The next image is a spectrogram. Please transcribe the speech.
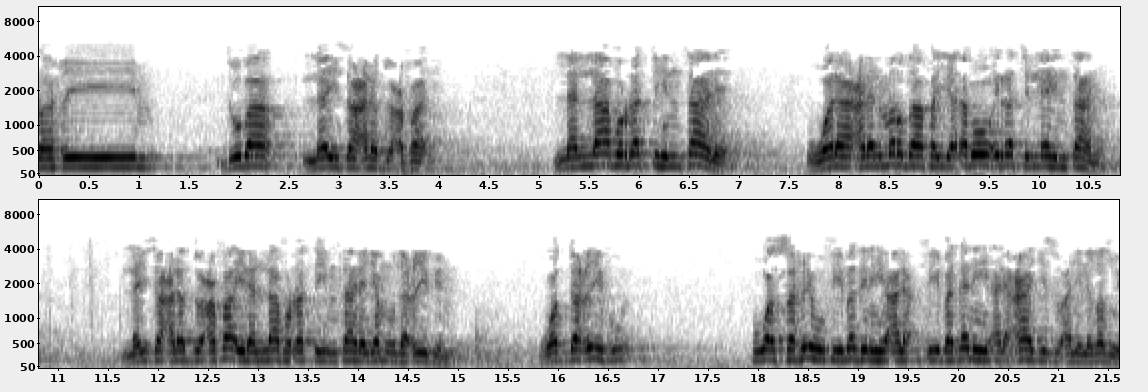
رحيم. دبا ليس على الضعفاء. للا فرت هنتان ولا على المرضى فيأبوا إرت الله هنتان. ليس على الضعفاء للا فرت هنتان جمع ضعيف. والضعيف هو الصحيح في بدنه في بدنه العاجز عن الغزو.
